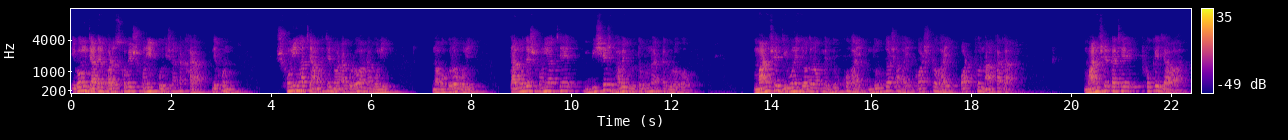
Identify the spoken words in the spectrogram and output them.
এবং যাদের হরস্কোপে শনির পজিশনটা খারাপ। দেখুন, শনি হচ্ছে আমাদের যে নটা গ্রহ আমরা বলি, নবগ্রহ বলি, তার মধ্যে শনি হচ্ছে বিশেষভাবে গুরুত্বপূর্ণ একটা গ্রহ। মানুষের জীবনে যত রকমের দুঃখ হয়, দুর্দশা হয়, কষ্ট হয়, অর্থ না থাকা, মানুষের কাছে ঠকে যাওয়া,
